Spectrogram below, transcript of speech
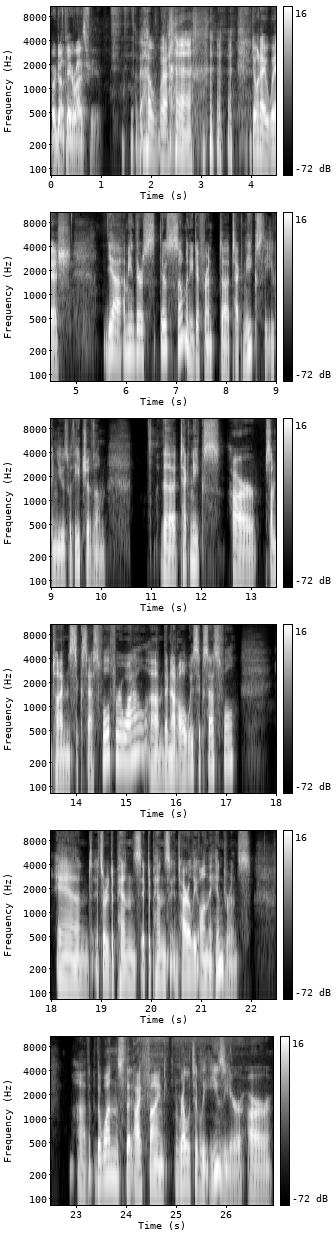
or don't they arise for you? Oh, well, don't I wish? Yeah, I mean, there's there's so many different uh, techniques that you can use with each of them. The techniques are sometimes successful for a while. Um, they're not always successful, and it sort of depends. It depends entirely on the hindrance. Uh, the, the ones that I find relatively easier are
